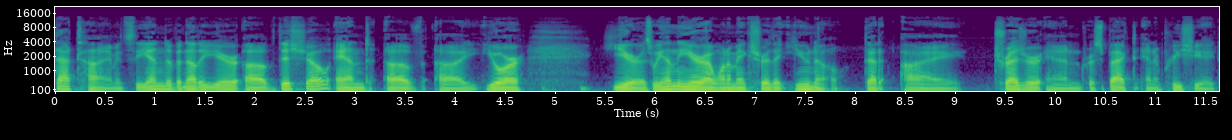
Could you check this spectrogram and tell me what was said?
that time. It's the end of another year of this show and of uh, your year. As we end the year, I want to make sure that you know that I treasure and respect and appreciate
